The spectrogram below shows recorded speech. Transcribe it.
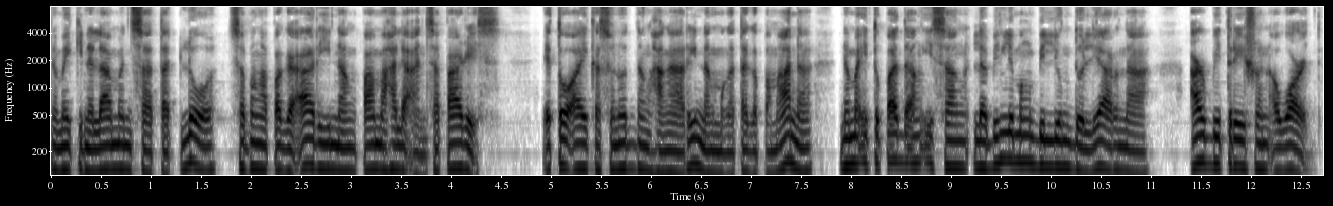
na may kinalaman sa tatlo sa mga pag-aari ng pamahalaan sa Paris. Ito ay kasunod ng hangarin ng mga tagapamana na maitupad ang isang 15 bilyong dolyar na arbitration award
